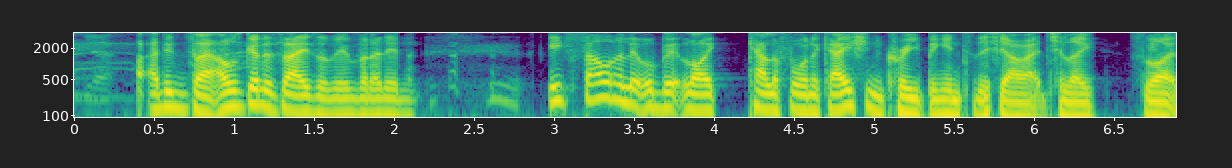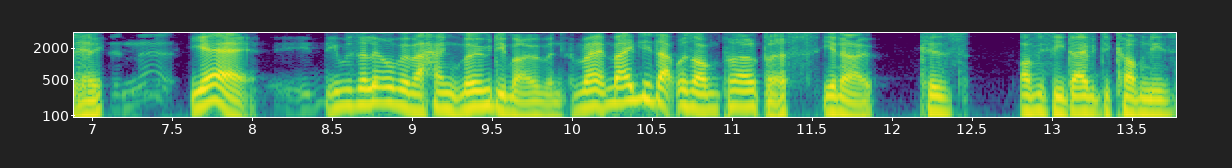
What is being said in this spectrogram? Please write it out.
I didn't say. I was going to say something, but I didn't. It felt a little bit like Californication creeping into the show, actually, slightly. Yeah, it was a little bit of a Hank Moody moment. Maybe that was on purpose, you know, because obviously David Duchovny's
